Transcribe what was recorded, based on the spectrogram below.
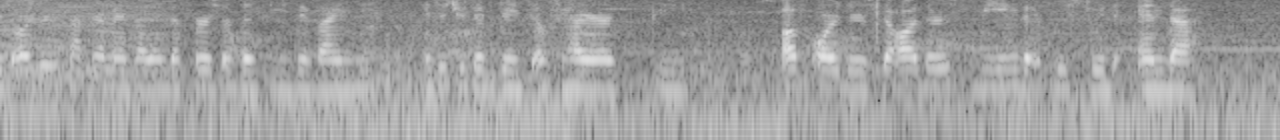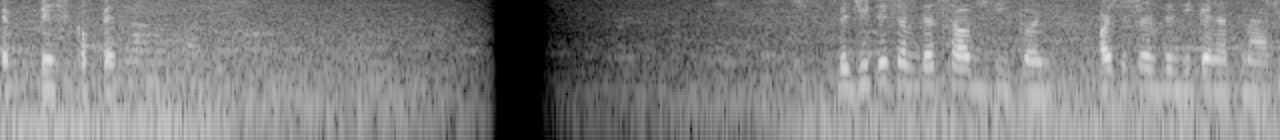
This order is sacramental and the first of the three divinely instituted grades of hierarchy of orders, the others being the priesthood and the episcopate. The duties of the subdeacon are to serve the deacon at Mass,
